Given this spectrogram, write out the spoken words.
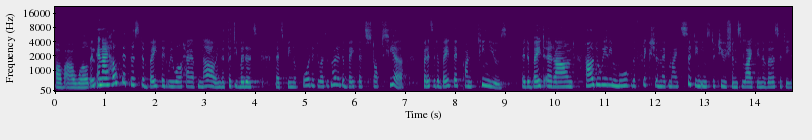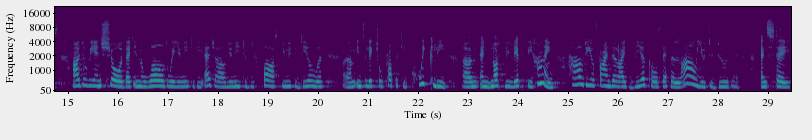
of our world. And, and I hope that this debate that we will have now in the 30 minutes that's been afforded to us is not a debate that stops here, but it's a debate that continues a debate around how do we remove the friction that might sit in institutions like universities? How do we ensure that in the world where you need to be agile, you need to be fast, you need to deal with um, intellectual property quickly um, and not be left behind? How do you find the right vehicles that allow you to do that and stay,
